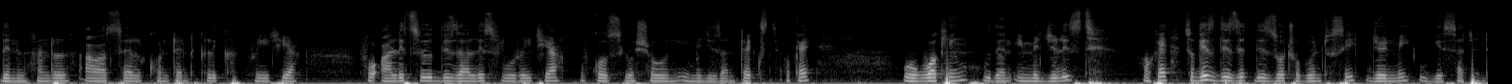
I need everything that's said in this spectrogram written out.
Then we handle our cell content. Click right here for our list view this is our list view right here. Of course we're showing images and text okay? We're working with an image list okay? So guys this is it. This is what we're going to see. Join me. We get started.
